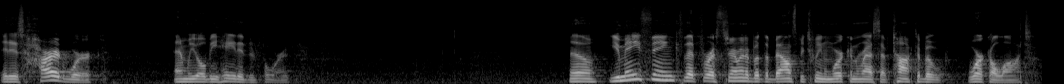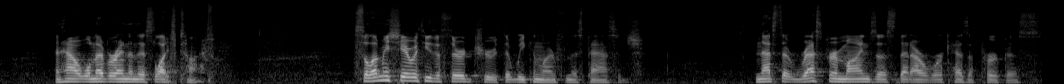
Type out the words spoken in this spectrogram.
it is hard work, and we will be hated for it. Now, you may think that for a sermon about the balance between work and rest, I've talked about work a lot and how it will never end in this lifetime. So let me share with you the third truth that we can learn from this passage. And that's that rest reminds us that our work has a purpose.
